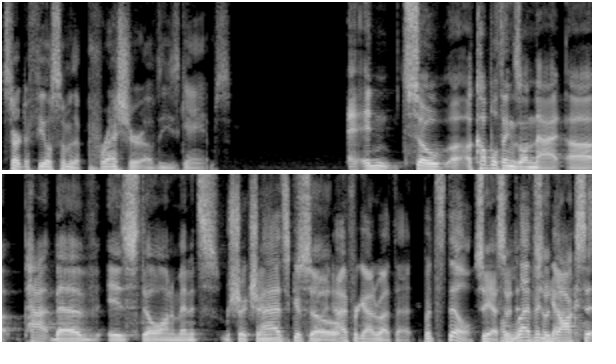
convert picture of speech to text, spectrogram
start to feel some of the pressure of these games. And so, uh, a couple things on that. Uh, Pat Bev is still on a minutes restriction. That's good. So point. I forgot about that, but still. So yeah. So, 11 so Doc said.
